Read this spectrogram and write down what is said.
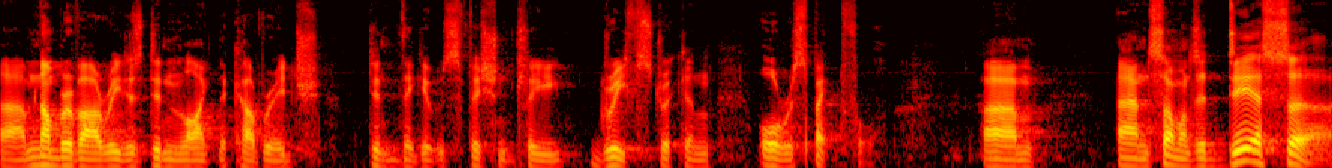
Um, a number of our readers didn't like the coverage, didn't think it was sufficiently grief stricken or respectful. Um, and someone said, Dear Sir,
